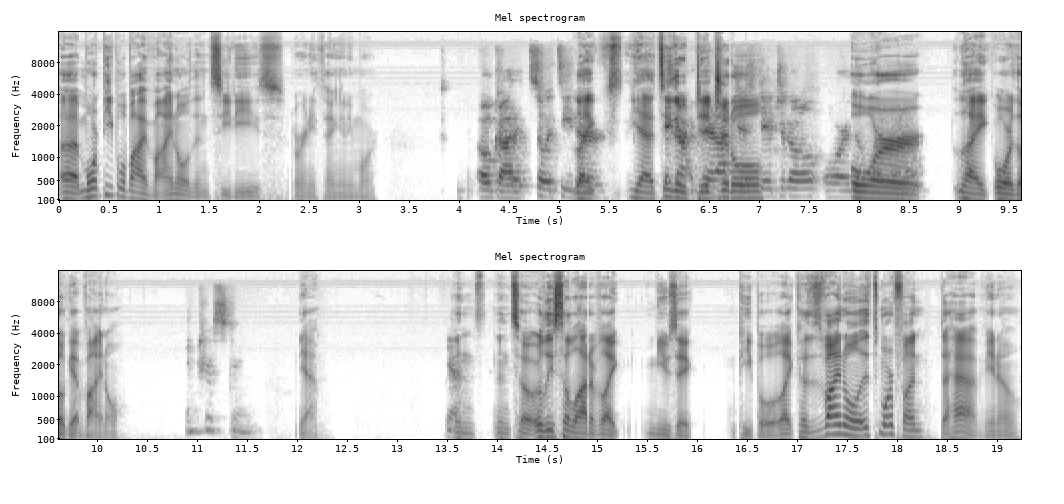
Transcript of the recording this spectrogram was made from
uh, more people buy vinyl than CDs or anything anymore. Oh, got it. So it's either Like, yeah, it's either not- they're not just digital digital or or. Like or they'll get vinyl interesting. yeah Yeah. and and so or at least a lot of like music people like because vinyl it's more fun to have you know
